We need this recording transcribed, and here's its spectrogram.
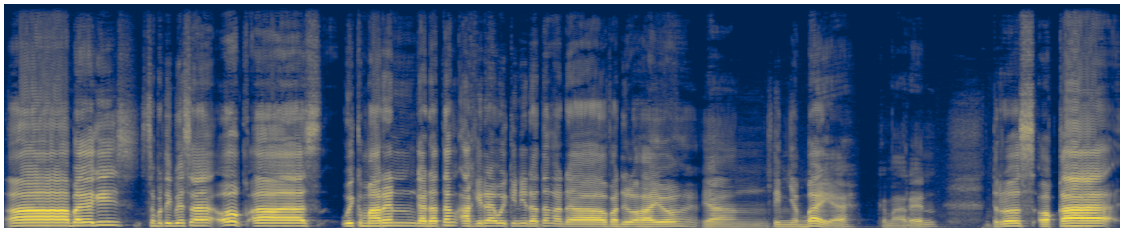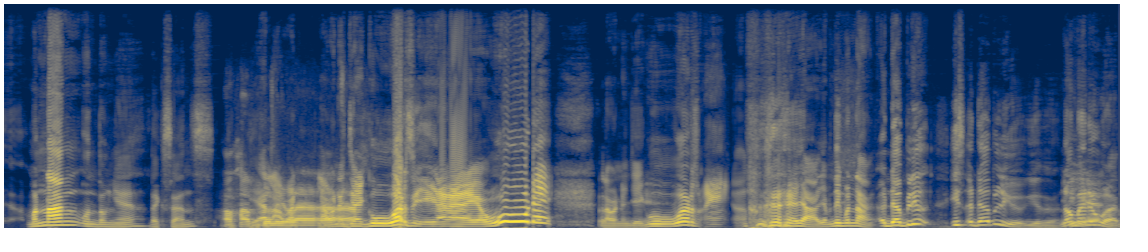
eh balik lagi seperti biasa. Oh, eh, week kemarin nggak datang, akhirnya week ini datang ada Fadil Ohio yang timnya bye ya kemarin. Terus Oka menang untungnya Texans. Ya, lawan Alhamdulillah. lawan Jaguars sih ya, ya udah. Lawan Jaguars. eh. ya, yang penting menang. A W is a W gitu. No Iya. matter what.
